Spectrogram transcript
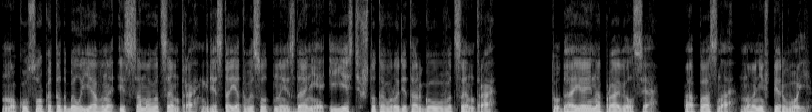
но кусок этот был явно из самого центра, где стоят высотные здания и есть что-то вроде торгового центра. Туда я и направился. Опасно, но не впервой.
